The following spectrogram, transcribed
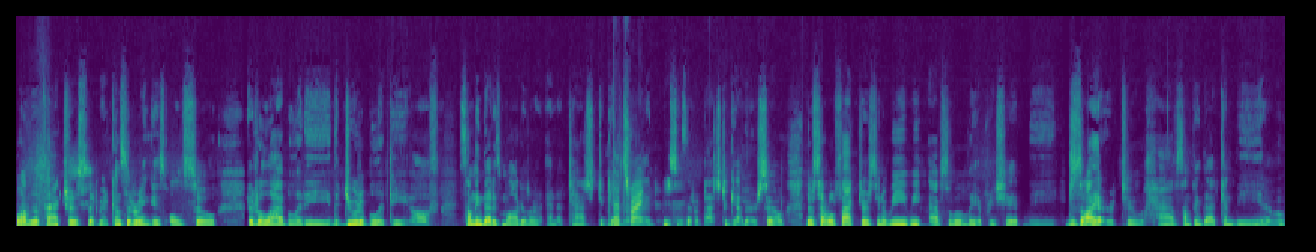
One of the factors that we're considering is also reliability, the durability of something that is modular and attached together. That's right. Pieces that are attached together. So there are several factors. You know, we we absolutely appreciate the desire to have something that can be, you know,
